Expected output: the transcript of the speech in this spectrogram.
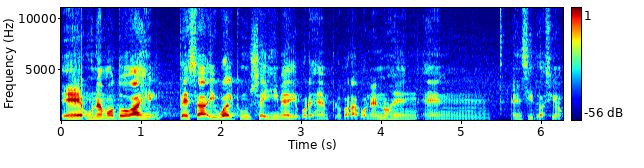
Eh, una moto ágil pesa igual que un 6,5, por ejemplo, para ponernos en, en, situación.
